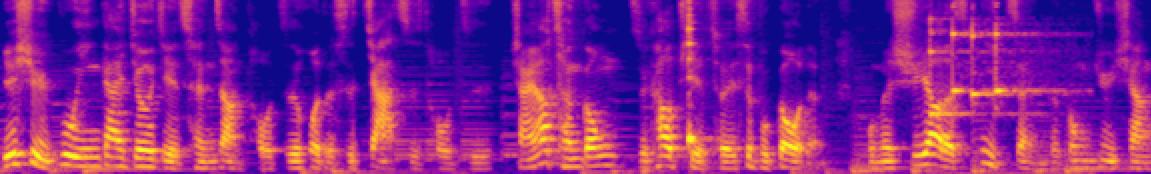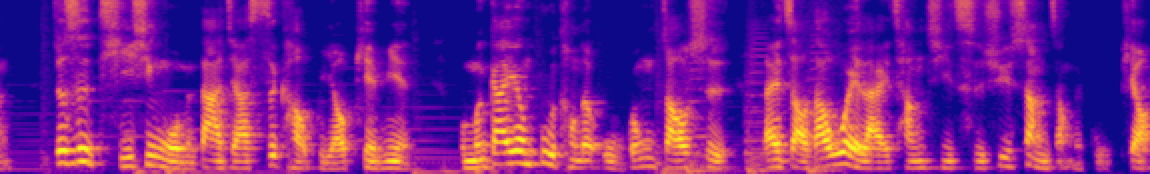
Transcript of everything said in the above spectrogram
也许不应该纠结成长投资或者是价值投资。想要成功，只靠铁锤是不够的。我们需要的是一整个工具箱，就是提醒我们大家思考不要片面。”我们该用不同的武功招式来找到未来长期持续上涨的股票。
